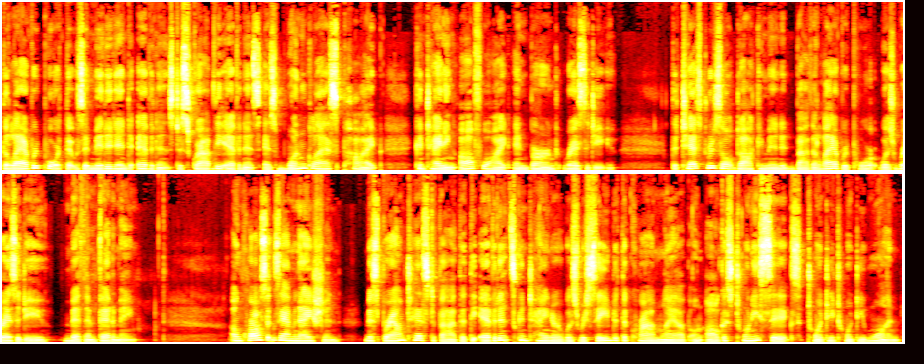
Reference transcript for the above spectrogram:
The lab report that was admitted into evidence described the evidence as one glass pipe containing off white and burned residue. The test result documented by the lab report was residue methamphetamine. On cross examination, Ms. Brown testified that the evidence container was received at the crime lab on August 26, 2021,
